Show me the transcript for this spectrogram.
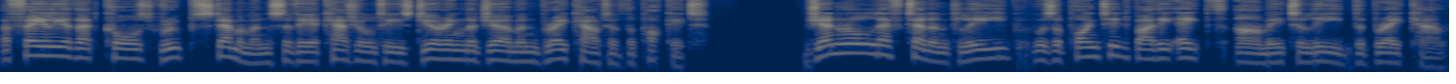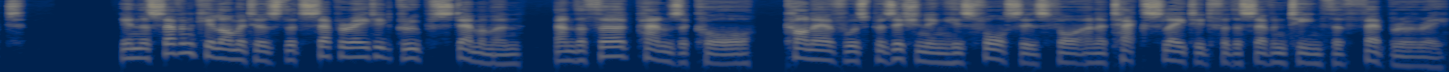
a failure that caused Group Stemmermann severe casualties during the German breakout of the pocket. General Lieutenant Lieb was appointed by the 8th Army to lead the breakout. In the seven kilometers that separated Group Stemmermann and the 3rd Panzer Corps, Konev was positioning his forces for an attack slated for the 17th of February.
